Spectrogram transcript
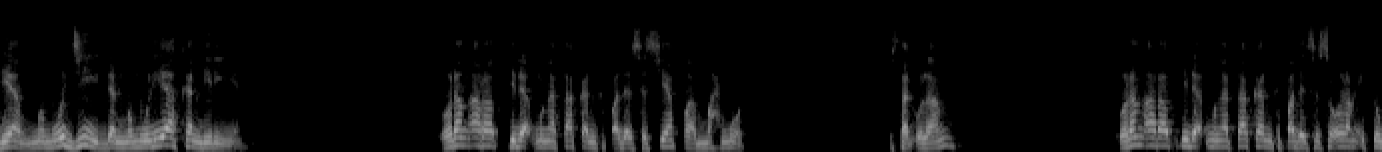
Dia memuji dan memuliakan dirinya. Orang Arab tidak mengatakan kepada sesiapa Mahmud. Ustaz ulang. Orang Arab tidak mengatakan kepada seseorang itu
